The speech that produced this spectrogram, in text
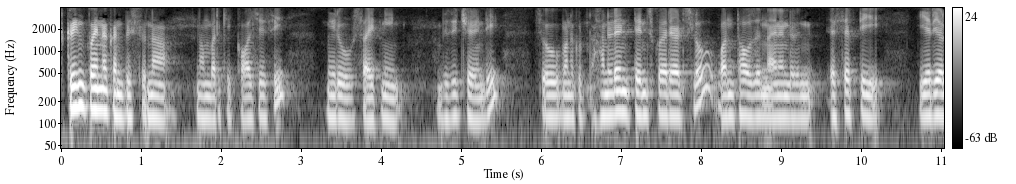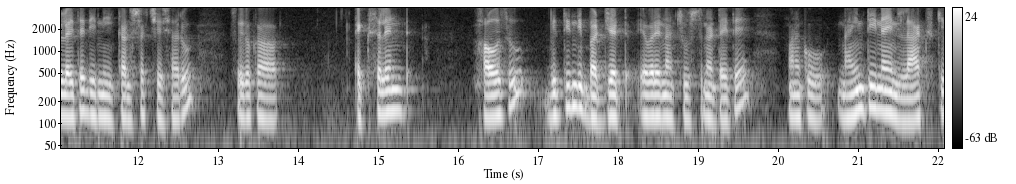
స్క్రీన్ పైన కనిపిస్తున్న నంబర్కి కాల్ చేసి మీరు సైట్ని విజిట్ చేయండి. సో మనకు హండ్రెడ్ అండ్ టెన్ స్క్వేర్ యార్డ్స్లో one thousand nine hundred SFT ఏరియాలో అయితే దీన్ని కన్స్ట్రక్ట్ చేశారు. సో ఇదొక excellent house with in the budget ఎవరైనా చూస్తున్నట్టయితే మనకు నైంటీ నైన్ ల్యాక్స్కి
